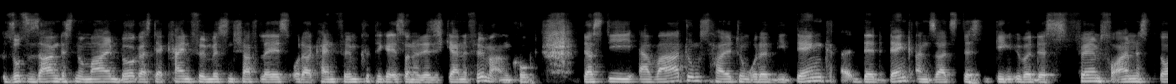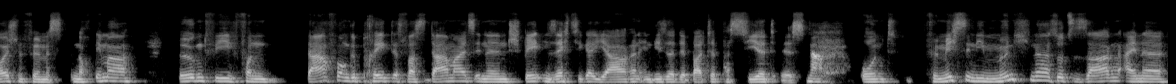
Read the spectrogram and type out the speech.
sozusagen des normalen Bürgers, der kein Filmwissenschaftler ist oder kein Filmkritiker ist, sondern der sich gerne Filme anguckt, dass die Erwartungshaltung oder die Denk, der Denkansatz des, gegenüber des Films, vor allem des deutschen Films, noch immer irgendwie von davon geprägt ist, was damals in den späten 60er Jahren in dieser Debatte passiert ist. Ja. Und für mich sind die Münchner sozusagen eine,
